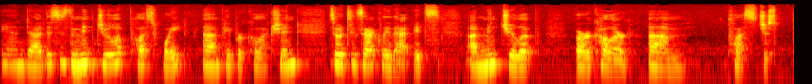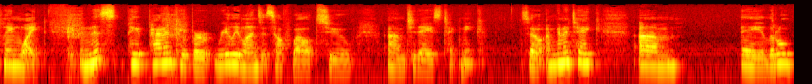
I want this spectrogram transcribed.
And uh, this is the Mint Julep plus white uh, paper collection. So it's exactly that. It's a mint julep or a color um, plus just plain white. And this pa pattern paper really lends itself well to um, today's technique. So I'm going to take um, a little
